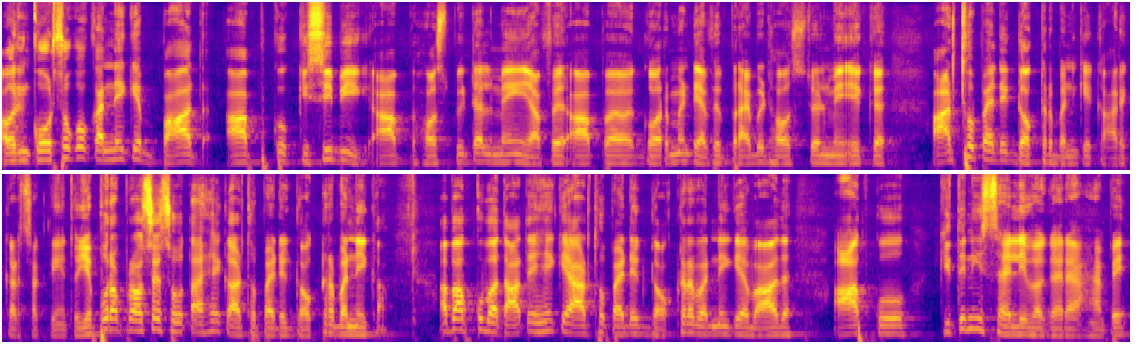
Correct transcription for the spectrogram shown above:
और इन कोर्सों को करने के बाद आपको किसी भी, आप हॉस्पिटल में या फिर आप गवर्नमेंट या फिर प्राइवेट हॉस्पिटल में एक आर्थोपैडिक डॉक्टर बन के कार्य कर सकते हैं। तो ये पूरा प्रोसेस होता है एक आर्थोपैडिक डॉक्टर बनने का। अब आपको बताते हैं कि आर्थोपैडिक डॉक्टर बनने के बाद आपको कितनी सैलरी वगैरह यहाँ पे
